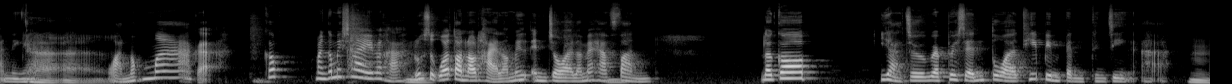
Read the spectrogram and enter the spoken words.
นๆอย่างเงี้ยอ่าอ่าหวานมากๆอะก็ มันก็ไม่ใช่ปะคะ รู้สึกว่าตอนเราถ่ายเราไม่ enjoy เราไม่ have fun แล้วก็อยากจะ represent ตัวที่ปิมเป็นจริงๆอะค่ะอืม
